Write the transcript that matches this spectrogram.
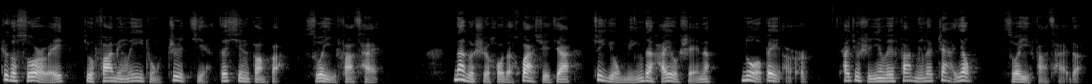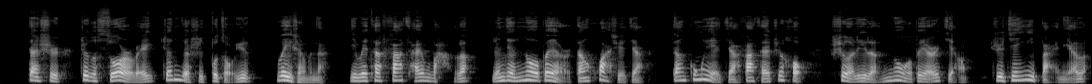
这个索尔维就发明了一种制碱的新方法，所以发财。那个时候的化学家最有名的还有谁呢？诺贝尔，他就是因为发明了炸药，所以发财的。但是这个索尔维真的是不走运，为什么呢？因为他发财晚了。人家诺贝尔当化学家、当工业家发财之后，设立了诺贝尔奖，至今一百年了，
